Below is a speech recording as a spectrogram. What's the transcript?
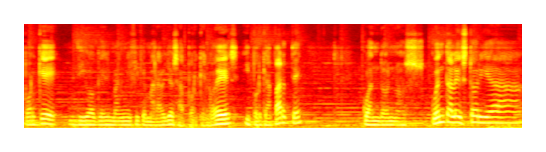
¿Por qué digo que es magnífica y maravillosa? Porque lo es y porque aparte, cuando nos cuenta la historia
